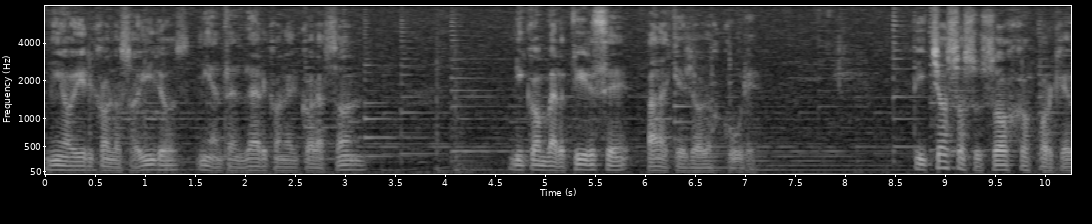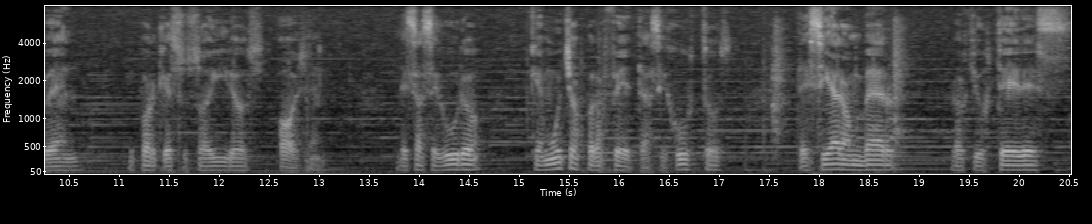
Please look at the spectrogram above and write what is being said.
ni oír con los oídos, ni entender con el corazón, ni convertirse para que yo los cure. Dichosos sus ojos porque ven y porque sus oídos oyen. Les aseguro que muchos profetas y justos desearon ver lo que ustedes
